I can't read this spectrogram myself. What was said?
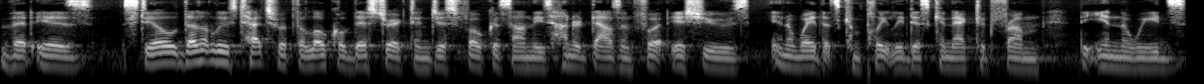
that is still doesn't lose touch with the local district and just focus on these 100,000 foot issues in a way that's completely disconnected from the in the weeds,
